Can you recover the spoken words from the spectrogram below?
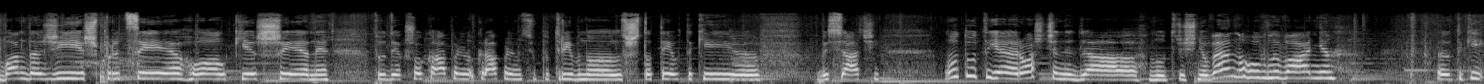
бандажі, шприци, голки, шини. Тут, якщо капель, крапельницю потрібно, штатив такий е, висячий. Ну, тут є розчини для внутрішньовенного вливання. Е, Такий,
